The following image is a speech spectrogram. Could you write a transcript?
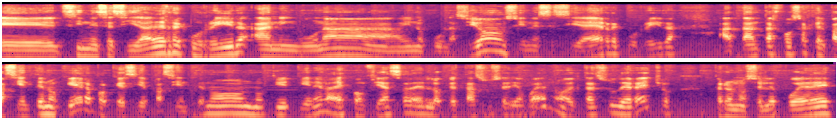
eh, sin necesidad de recurrir a ninguna inoculación, sin necesidad de recurrir a, tantas cosas que el paciente no quiera, porque si el paciente no, tiene la desconfianza de lo que está sucediendo, bueno, está en su derecho, pero no se le puede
